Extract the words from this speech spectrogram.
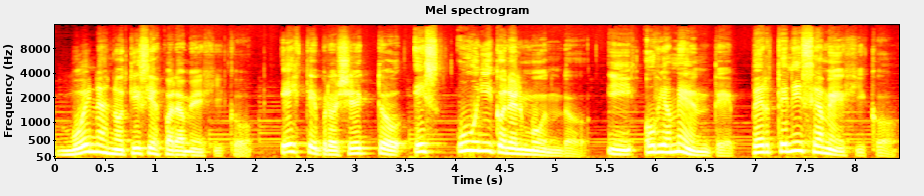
Buenas noticias para México. Este proyecto es único en el mundo y obviamente pertenece a México.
